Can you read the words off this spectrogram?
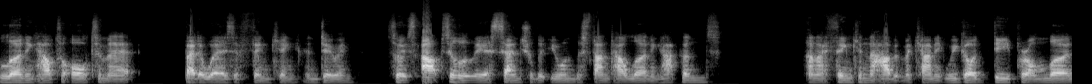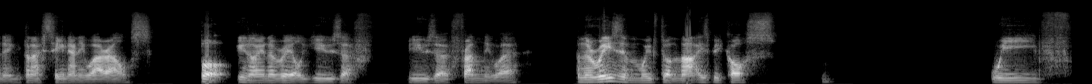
learning how to automate better ways of thinking and doing so it's absolutely essential that you understand how learning happens and i think in the habit mechanic we go deeper on learning than i've seen anywhere else but you know in a real user user friendly way and the reason we've done that is because we've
